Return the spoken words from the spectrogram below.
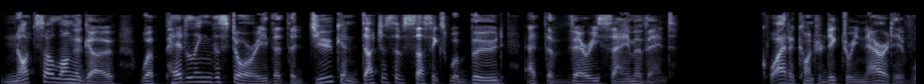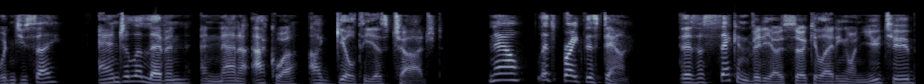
not so long ago, were peddling the story that the Duke and Duchess of Sussex were booed at the very same event. Quite a contradictory narrative, wouldn't you say? Angela Levin and Nana Akua are guilty as charged. Now, let's break this down. There's a second video circulating on YouTube,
